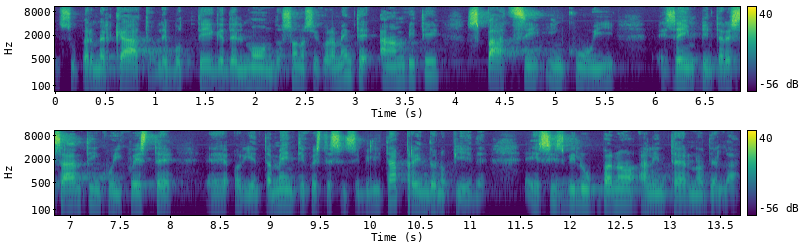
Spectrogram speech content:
il supermercato, le botteghe del mondo, sono sicuramente ambiti, spazi in cui esempi interessanti in cui questi eh, orientamenti, queste sensibilità prendono piede e si sviluppano all'interno della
